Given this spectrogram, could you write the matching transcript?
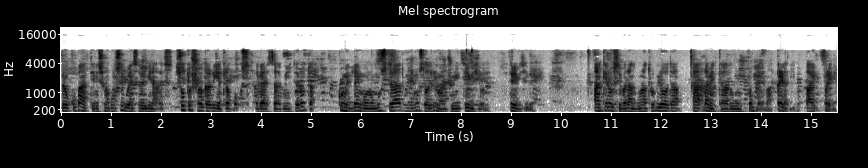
preoccupante, nessuna conseguenza per Vinales. Sotto shock al rientro a box, la gara è stata quindi interrotta come vengono mostrate, mostrate le immagini televisive. Anche Rossi parlando con un altro pilota ha lamentato un problema relativo ai freni.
